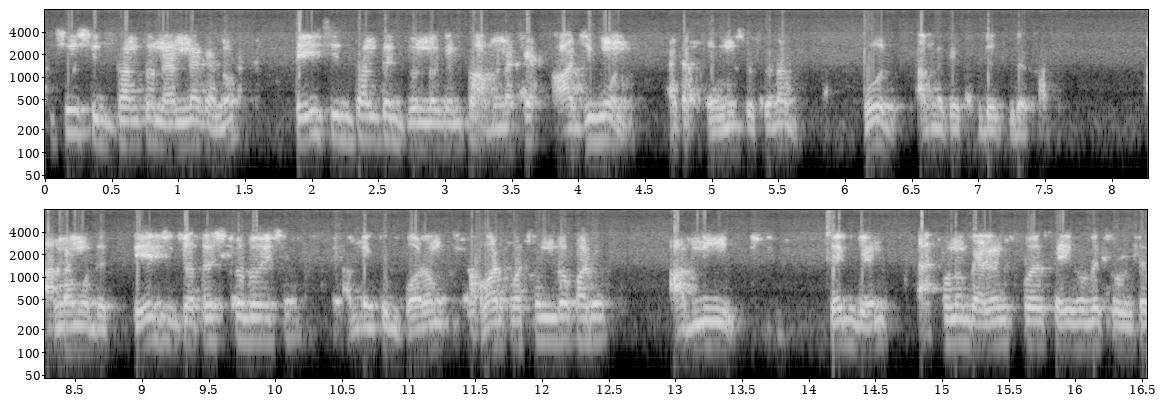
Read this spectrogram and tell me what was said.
কিছুই সিদ্ধান্ত নেন না কেন, সেই সিদ্ধান্তের জন্য কিন্তু আপনাকে আজীবন একটা অনুশোচনা বোধ আপনাকে ঘুরে ঘুরে খাবে আপনার মধ্যে তেজ যথেষ্ট রয়েছে, আপনি একটু গরম খাবার পছন্দ করেন, আপনি দেখবেন এখনও ব্যালেন্স করে সেইভাবে চলতে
